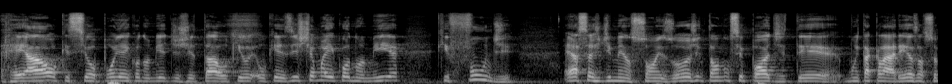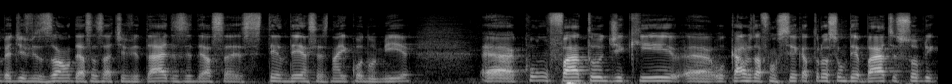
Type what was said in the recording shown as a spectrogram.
real que se opõe à economia digital. O que, o que existe é uma economia que funde essas dimensões hoje, então não se pode ter muita clareza sobre a divisão dessas atividades e dessas tendências na economia, é, com o fato de que é, o Carlos da Fonseca trouxe um debate sobre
